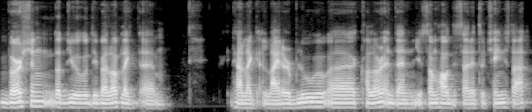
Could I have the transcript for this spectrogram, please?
version that you developed, like um, it had like a lighter blue uh, color, and then you somehow decided to change that.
